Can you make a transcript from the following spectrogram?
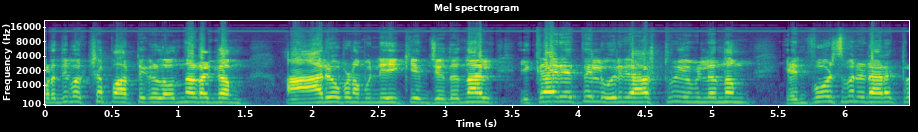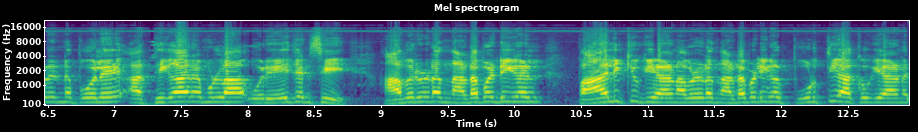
പ്രതിപക്ഷ പാർട്ടികൾ ഒന്നടങ്കം ആരോപണം ഉന്നയിക്കുകയും ചെയ്തു. എന്നാൽ ഇക്കാര്യത്തിൽ ഒരു രാഷ്ട്രീയവുമില്ലെന്നും എൻഫോഴ്സ്മെന്റ് ഡയറക്ടറേറ്റിനെ പോലെ അധികാരമുള്ള ഒരു ഏജൻസി അവരുടെ നടപടികൾ പാലിക്കുകയാണ് അവരുടെ നടപടികൾ പൂർത്തിയാക്കുകയാണ്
